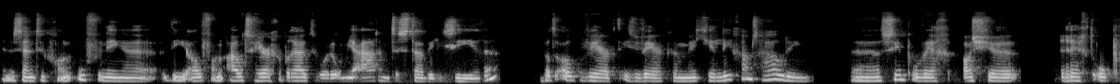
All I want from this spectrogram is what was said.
En er zijn natuurlijk gewoon oefeningen die al van oudsher gebruikt worden om je adem te stabiliseren. Wat ook werkt, is werken met je lichaamshouding. Uh, simpelweg, als je rechtop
